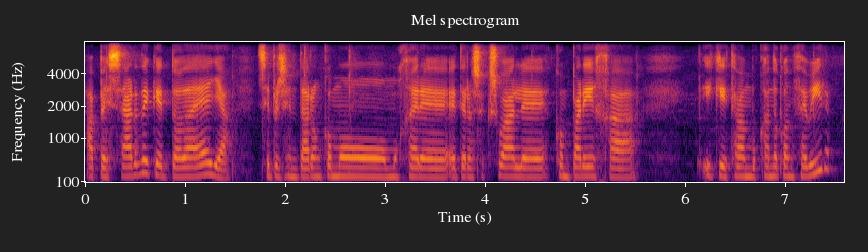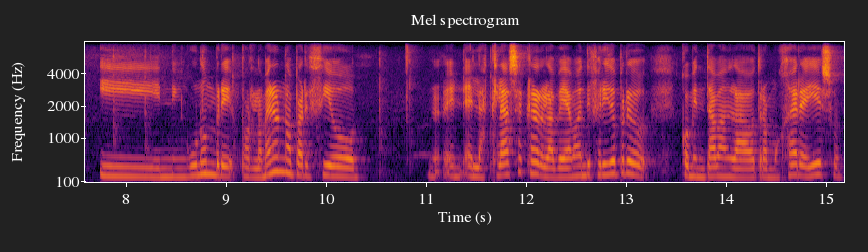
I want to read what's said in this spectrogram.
a pesar de que todas ellas se presentaron como mujeres heterosexuales con pareja y que estaban buscando concebir y ningún hombre, por lo menos no apareció En, las clases, claro, las veíamos en diferido, pero comentaban las otras mujeres y eso.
